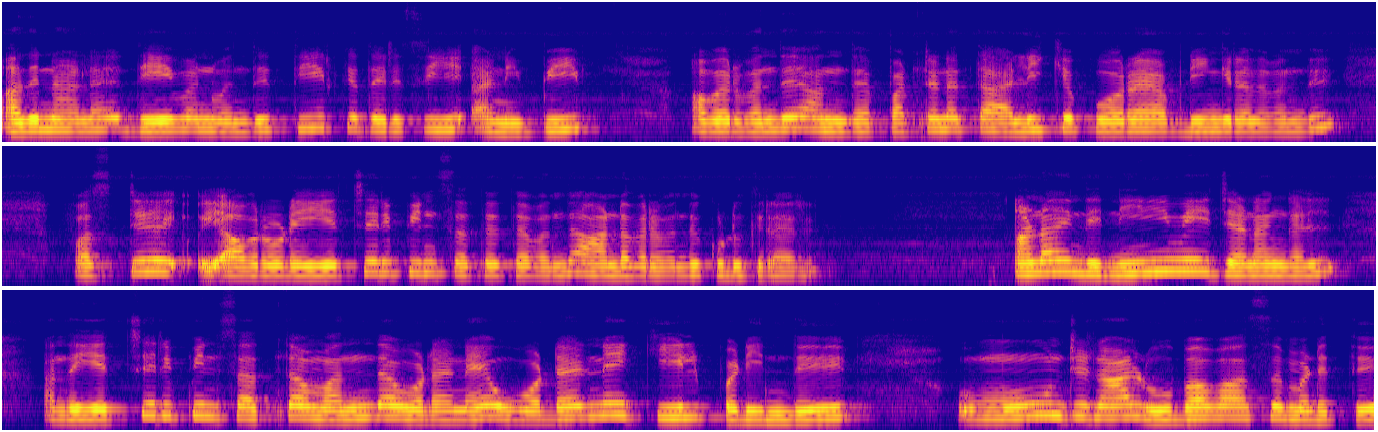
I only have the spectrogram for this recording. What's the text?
அதனால தேவன் வந்து தீர்க்கதரிசி அனுப்பி அவர் வந்து அந்த பட்டணத்தை அழிக்க போகிற அப்படிங்கிறத வந்து ஃபஸ்ட்டு அவருடைய எச்சரிப்பின் சத்தத்தை வந்து ஆண்டவர் வந்து கொடுக்குறாரு. ஆனால் இந்த நீமை ஜனங்கள் அந்த எச்சரிப்பின் சத்தம் வந்த உடனே உடனே கீழ்ப்படிந்து மூன்று நாள் உபவாசம் எடுத்து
